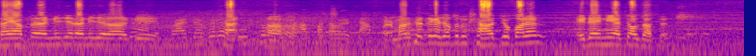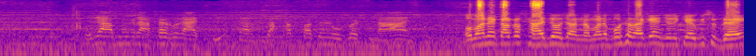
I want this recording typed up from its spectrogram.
তাই আপনারা নিজেরা নিজেরা আর কি হ্যাঁ, হ্যাঁ। মানে মানুষের থেকে যতটুকু সাহায্য পারেন এটাই নিয়ে চলতেছেন এটা আপনাকে আশা করে আছি। হাত পাতানোর অভ্যাস নাই। ও মানে কারও সাহায্য চান না মানে বসে থাকেন যদি কেউ কিছু দেয়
